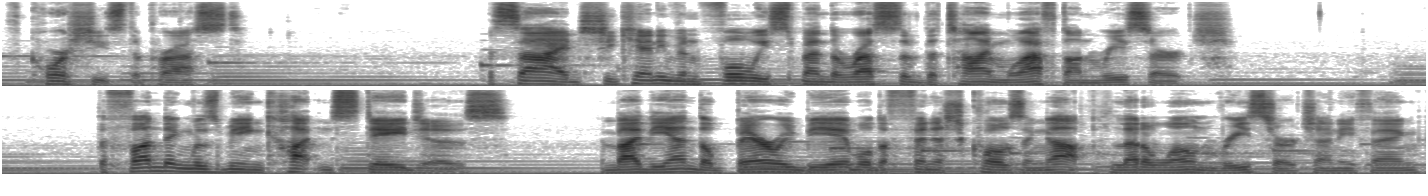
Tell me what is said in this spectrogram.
of course she's depressed. Besides, she can't even fully spend the rest of the time left on research. The funding was being cut in stages, and by the end they'll barely be able to finish closing up, let alone research anything.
